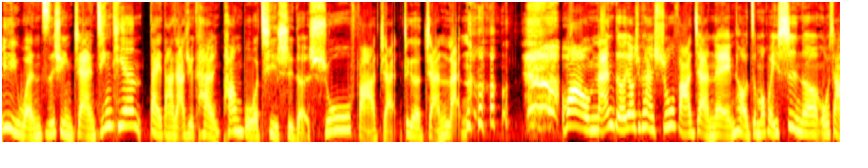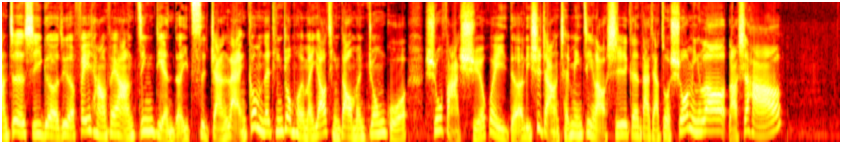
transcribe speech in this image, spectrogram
艺文资讯站今天带大家去看磅礴气势的书法展，这个展览，哇，我们难得要去看书法展呢。好，怎么回事呢？我想这是一个这个非常非常经典的一次展览，跟我们的听众朋友们邀请到我们中国书法学会的理事长陈明进老师跟大家做说明喽。老师好，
